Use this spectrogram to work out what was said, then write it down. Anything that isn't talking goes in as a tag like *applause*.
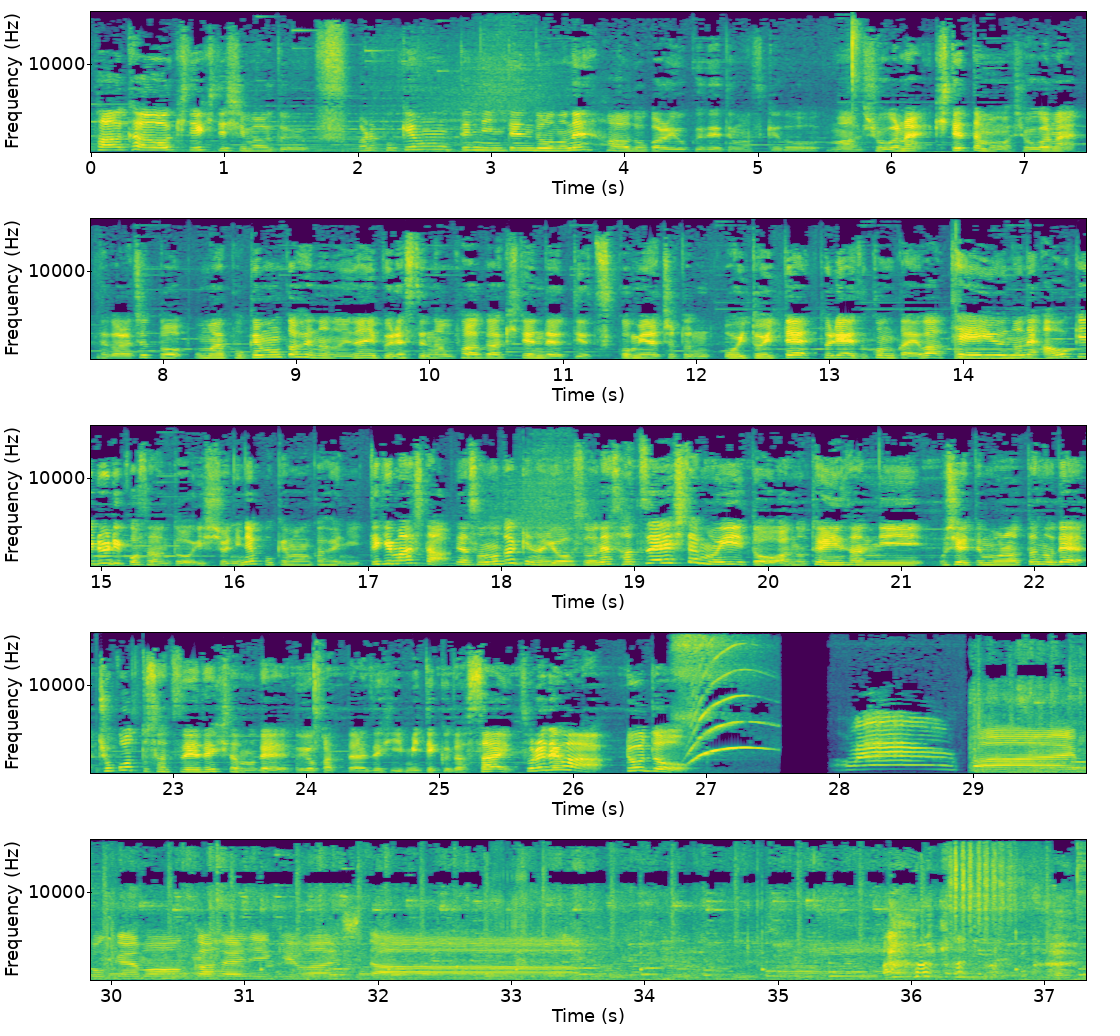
パーカーを着てきてしまうという。あれ、ポケモンって任天堂のね、ハードからよく出てますけど、まあ、しょうがない。着てったもんはしょうがない。だからちょっと、お前ポケモンカフェなのに何プレステのパーカー着てんだよっていうツッコミはちょっと置いといて、とりあえず今回は声優のね、青木瑠璃子さんと一緒にね、ポケモンカフェに行ってきました。ではその時の様子をね、撮影してもいいと、あの、店員さんに教えてもらったので、ちょこっと撮影できたので、よかったらぜひ見てください。それでは、どうぞ。はーい、ポケモンカフェに来ました。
